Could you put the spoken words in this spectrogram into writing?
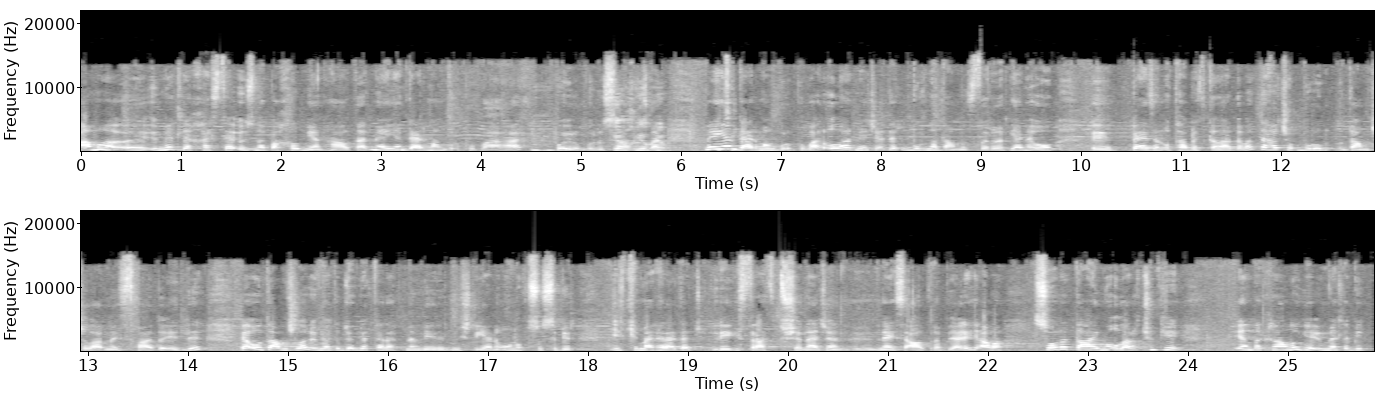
Amma e, ümumiyyətlə xəstə özünə baxılmayan halda müəyyən dərman qrupu var. Buyurun, buyurun. sualınız yox, var. yox. Müəyyən dərman qrupu var. Onlar necədir? Buruna damızdırır. Yəni o e, bəzən o tabletkalar da var. Daha çox burun damcılarına istifadə edilir və o damcılar ümumiyyətlə dövlət tərəfindən verilmişdi. Yəni onu xüsusi bir ilkin mərhələdə registrasiya düşənəcən e, nə aldıra bilərik, amma sonra daimi olaraq çünki endokrinologiya ümumiyyətlə bir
